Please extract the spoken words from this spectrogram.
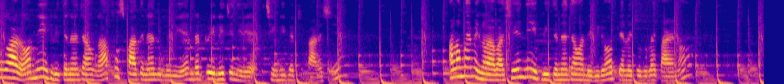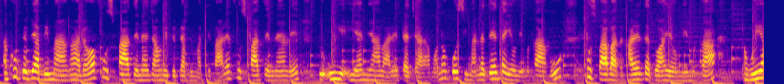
အခုကတော့နေ့ကလေးတင်တန်းကျောင်းက food spa တင်တန်းသူလေးတွေရဲ့လက်တွေ့လေ့ကျင့်နေတဲ့အချိန်လေးပဲဖြစ်ပါတယ်ရှင်အားလုံးပဲမင်္ဂလာပါရှင်နေ့ကလေးတင်တန်းကျောင်းကနေပြီးတော့ပြန်လည်ကြိုဆိုလိုက်ပါရနော် အခုပြပြပေးမှာကတော့ food spa တင်တန်းကျောင်းလေးပြပြပေးမှာဖြစ်ပါတယ် food spa တင်တန်းလည်းလူဦးရေအများများပါတယ်တက်ကြတာပေါ့နော်ကိုယ်စီမှာလက်သေးတက်ယုံနေမကဘူး food spa ပါတခါတည်းတက်သွားယုံနေမကအဝေးက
